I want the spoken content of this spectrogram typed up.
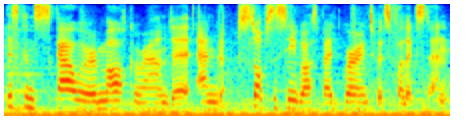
this can scour a mark around it and stops the seagrass bed growing to its full extent.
